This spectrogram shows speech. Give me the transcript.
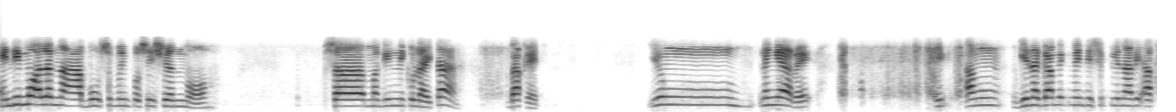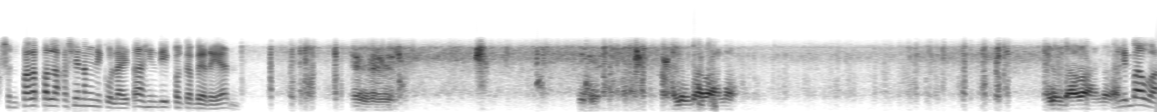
hindi mo alam na abuso mo yung position mo sa maging Nicolaita. Bakit? Yung nangyari, ang ginagamit mo yung disciplinary action para palakasin ng Nicolaita, hindi pagkaberean. Hmm. Sige. Halimbawa, ano? Halimbawa, ano? Halimbawa,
